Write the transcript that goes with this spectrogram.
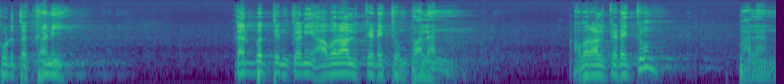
கொடுத்த கனி கர்ப்பத்தின் கனி அவரால் கிடைக்கும் பலன். அவரால் கிடைக்கும் பலன்.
